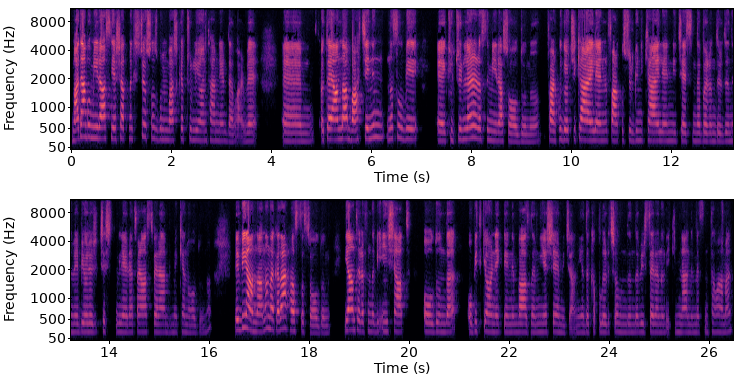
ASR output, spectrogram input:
madem bu mirası yaşatmak istiyorsunuz bunun başka türlü yöntemleri de var ve e, öte yandan bahçenin nasıl bir e, kültürler arası miras olduğunu, farklı göç hikayelerini, farklı sürgün hikayelerinin içerisinde barındırdığını ve biyolojik çeşitliliğe referans veren bir mekan olduğunu ve bir yandan da ne kadar hastası olduğunu, yan tarafında bir inşaat olduğunda o bitki örneklerinin bazılarını yaşayamayacağını ya da kapıları çalındığında bir seranın iklimlendirmesini tamamen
